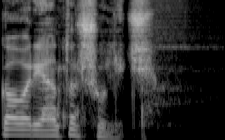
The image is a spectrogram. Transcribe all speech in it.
Govori Anton Šuljić.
